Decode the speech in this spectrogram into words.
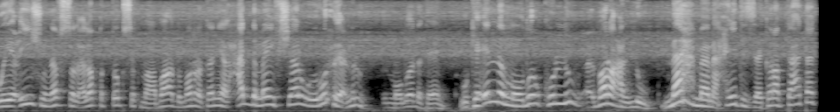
ويعيشوا نفس العلاقة التوكسيك مع بعض مرة تانية لحد ما يفشلوا ويروحوا يعملوا الموضوع ده تاني. وكأن الموضوع كله عبارة عن لوب مهما محيت الذاكرة بتاعتك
